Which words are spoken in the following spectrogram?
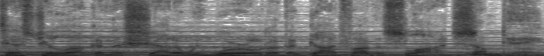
Test your luck in the shadowy world of The Godfather slot. Someday,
